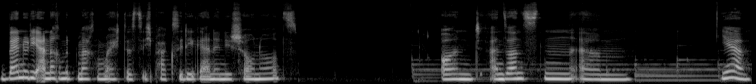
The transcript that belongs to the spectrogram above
Wenn du die andere mitmachen möchtest, ich packe sie dir gerne in die Show Notes. Und ansonsten, ähm, ja,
